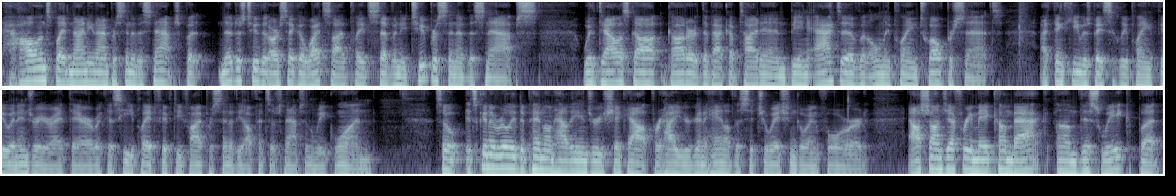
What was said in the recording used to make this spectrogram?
Hollins played 99% of the snaps, but notice too that Arcega-Whiteside played 72% of the snaps, with Dallas Goedert, the backup tight end, being active but only playing 12%. I think he was basically playing through an injury right there because he played 55% of the offensive snaps in week one. So it's going to really depend on how the injuries shake out for how you're going to handle the situation going forward. Alshon Jeffery may come back um, this week, but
